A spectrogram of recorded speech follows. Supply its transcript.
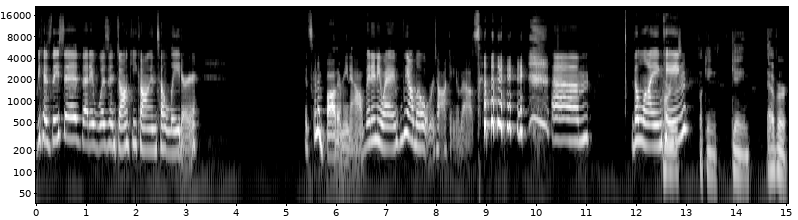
Because they said that it wasn't Donkey Kong until later. It's going to bother me now. But anyway, we all know what we're talking about. um The Lion King. hardest fucking game ever.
